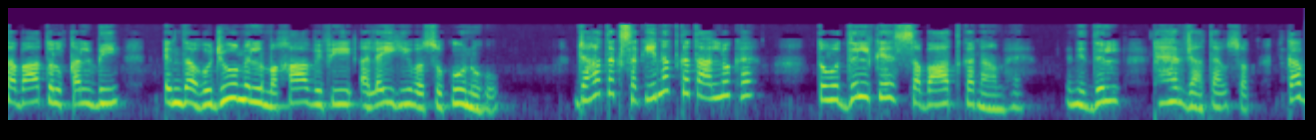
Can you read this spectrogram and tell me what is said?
ثبات القلبی ان دا ہجوم المخا وفی علیہ و سکون ہو جہاں تک سکینت کا تعلق ہے تو وہ دل کے سبات کا نام ہے یعنی دل ٹھہر جاتا ہے اس وقت کب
